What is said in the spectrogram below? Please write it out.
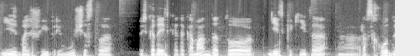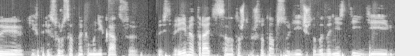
есть большие преимущества преимущество. То есть, когда есть какая-то команда, то есть какие-то э, расходы каких-то ресурсов на коммуникацию. То есть время тратится на то, чтобы что-то обсудить, чтобы донести идеи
